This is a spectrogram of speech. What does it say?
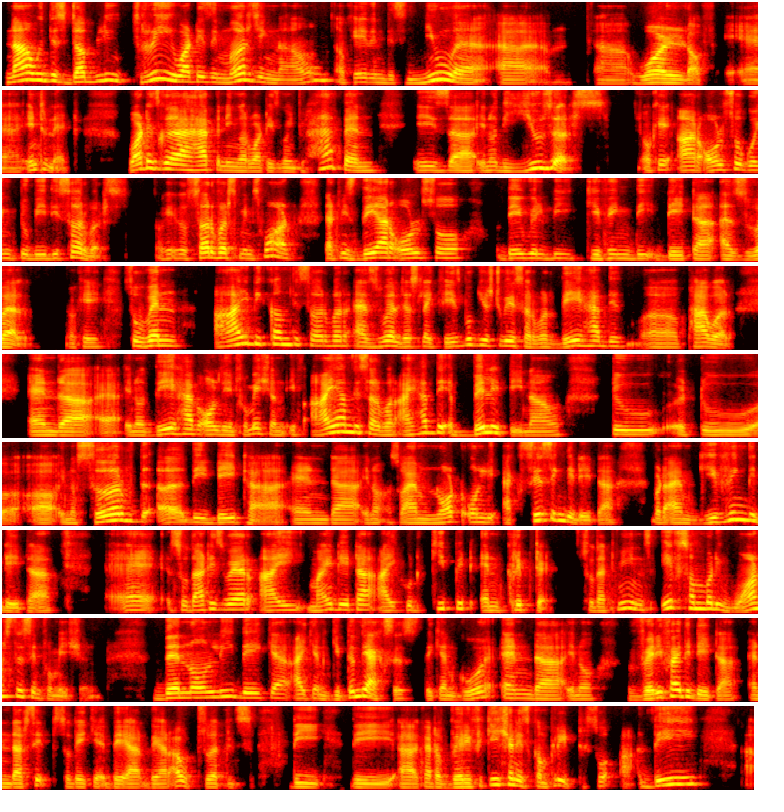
Now with this W3, what is emerging now, okay, in this new uh, uh, world of uh, internet. What is happening or what is going to happen is uh, you know the users okay are also going to be the servers okay? So servers means what? That means they are also they will be giving the data as well okay? So when i become the server as well just like facebook used to be a server they have the uh, power and uh, uh, you know they have all the information. If i am the server i have the ability now to uh, to uh, uh, you know serve the, uh, the data. And you know so i am not only accessing the data but i am giving the data. Uh, so that is where i my data i could keep it encrypted. So that means if somebody wants this information then only they can i can give them the access. They can go and you know verify the data and that's it. So they they are they are out. So that it's the the uh, kind of verification is complete. So uh, they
